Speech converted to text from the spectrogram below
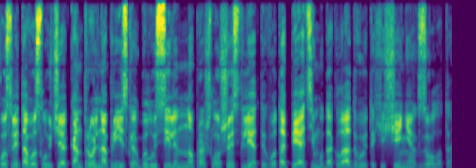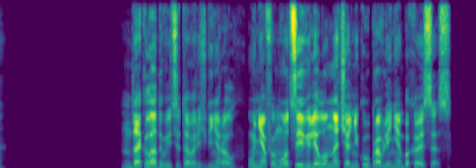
После того случая контроль на приисках был усилен, но прошло 6 лет, и вот опять ему докладывают о хищениях золота. «Докладывайте, товарищ генерал». Уняв эмоции, велел он начальнику управления БХСС.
